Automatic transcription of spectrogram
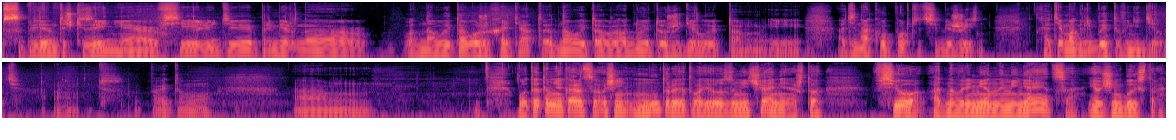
с определенной точки зрения, все люди примерно одного и того же хотят, одного и того, одно и то же делают там и одинаково портят себе жизнь. Хотя могли бы этого не делать. Вот. Поэтому... Эм... Вот это, мне кажется, очень мудрое твое замечание, что все одновременно меняется и очень быстро,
